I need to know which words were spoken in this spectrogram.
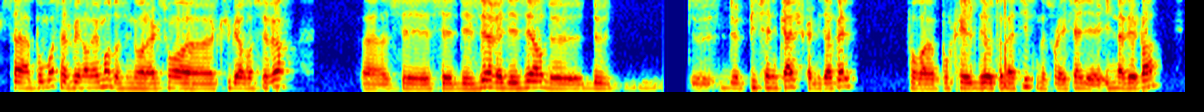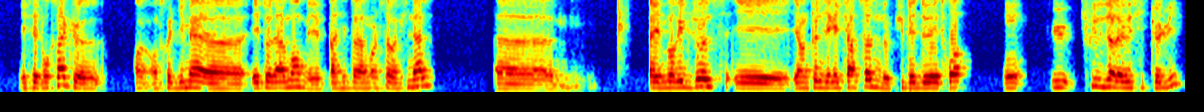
ça, pour moi, ça joue énormément dans une relation euh, QB-receveur. Euh, c'est, des heures et des heures de, pitch and catch, comme ils appellent, pour, euh, pour créer des automatismes sur lesquels il, il n'avait pas. Et c'est pour ça que, en- entre guillemets, euh, étonnamment, mais pas étonnamment que ça au final, euh, Maurice Jones et, Anthony Richardson, donc QB2 et 3, ont eu plus de réussite que lui.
